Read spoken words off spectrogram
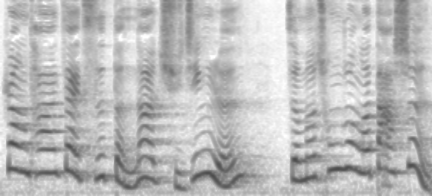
让他在此等那取经人，怎么冲撞了大圣？”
